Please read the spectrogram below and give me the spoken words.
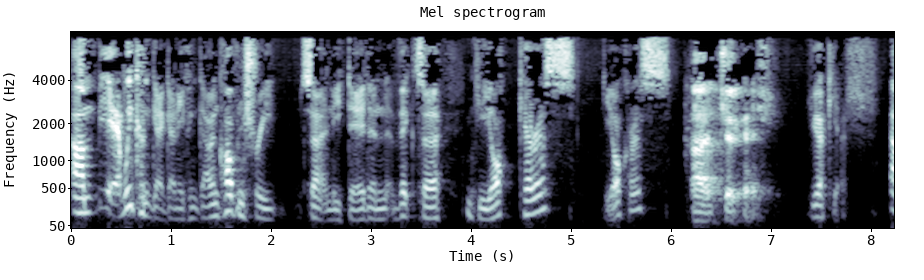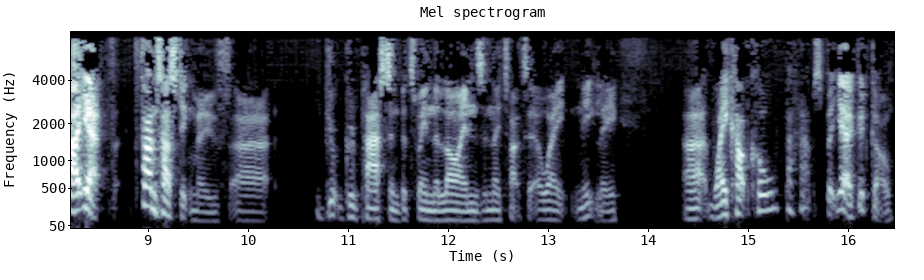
Um, yeah, we couldn't get anything going. Coventry certainly did, and Victor Gyökeres, Gyökeres, Uh. Gyökeres. Uh, yeah, fantastic move. Uh, good, good passing between the lines, and they tucked it away neatly. Uh, wake up call, perhaps, but yeah, good goal.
